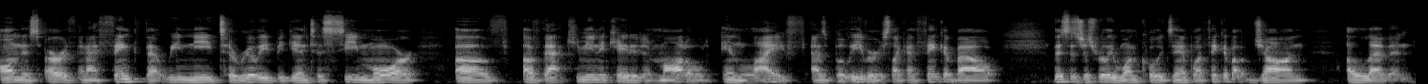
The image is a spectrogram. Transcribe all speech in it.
on this earth. And I think that we need to really begin to see more of of that communicated and modeled in life as believers. Like I think about this is just really one cool example. I think about John 11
